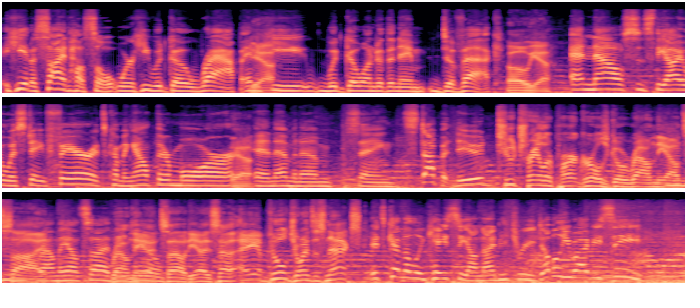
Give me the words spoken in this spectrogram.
he had a side hustle where he would go rap and Yeah. he would go under the name Da Vek. oh yeah, And now, since the Iowa State Fair, it's coming out there more. Yeah. And Eminem saying, "Stop it, dude." two trailer park girls go round the mm-hmm. outside. Round the outside. Round the do. outside. Yeah. So, hey, Abdul joins us next. It's Kendall and Casey on 93 WIBC.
